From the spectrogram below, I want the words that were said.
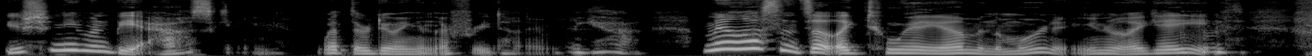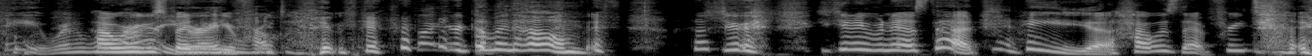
You shouldn't even be asking what they're doing in their free time. Yeah. Mean, unless it's at like 2 a.m. in the morning. And you're like, hey, Hey, where, how where are you spending right your now? free time? I thought you're coming home. You, you can't even ask that. Yeah. Hey, uh, how was that free time?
